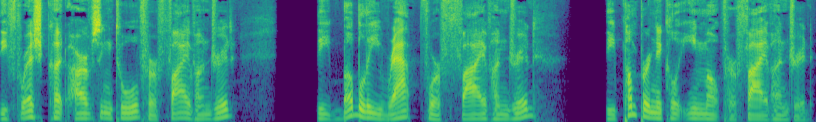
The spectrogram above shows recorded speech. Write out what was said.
the Fresh Cut Harvesting Tool for 500, the Bubbly Wrap for 500, the Pumpernickel emote for 500.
